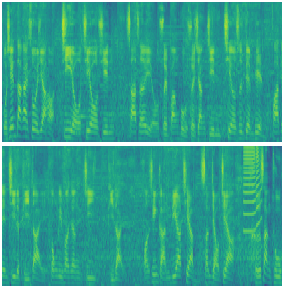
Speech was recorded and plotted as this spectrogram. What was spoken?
我先大概说一下哈，机油、机油芯、刹车油、水泵浦、水箱金、汽油式垫片、发电机的皮带、动力方向机皮带、防倾杆、离合器、三脚架、和尚凸，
